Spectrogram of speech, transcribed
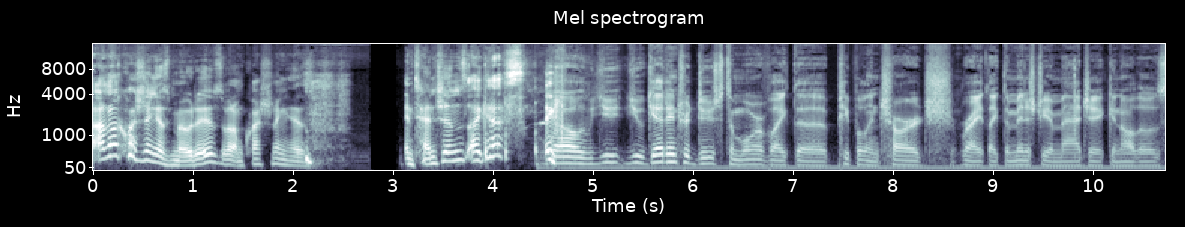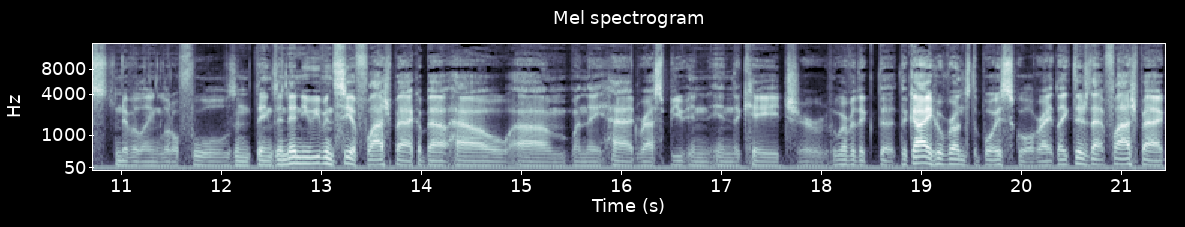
I'm not questioning his motives, but I'm questioning his intentions, I guess. Like, well, you you get introduced to more of like the people in charge, right? Like the Ministry of Magic and all those sniveling little fools and things. And then you even see a flashback about how um, when they had Rasputin in the cage, or whoever the, the the guy who runs the boys' school, right? Like there's that flashback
